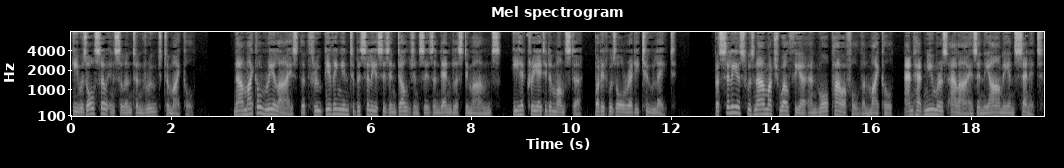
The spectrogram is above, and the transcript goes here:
he was also insolent and rude to Michael. Now Michael realized that through giving in to Basilius's indulgences and endless demands, he had created a monster, but it was already too late. Basilius was now much wealthier and more powerful than Michael, and had numerous allies in the army and senate.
